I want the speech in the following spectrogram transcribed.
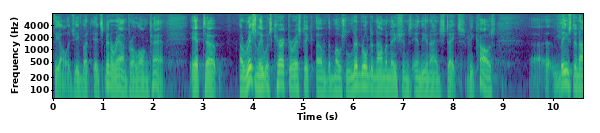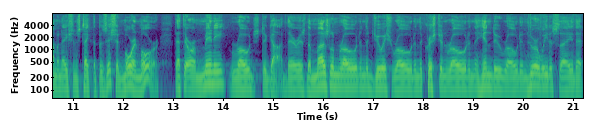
theology, but it's been around for a long time. It, uh, originally was characteristic of the most liberal denominations in the United States because uh, these denominations take the position more and more that there are many roads to God. There is the Muslim road and the Jewish road and the Christian road and the Hindu road. And who are we to say that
